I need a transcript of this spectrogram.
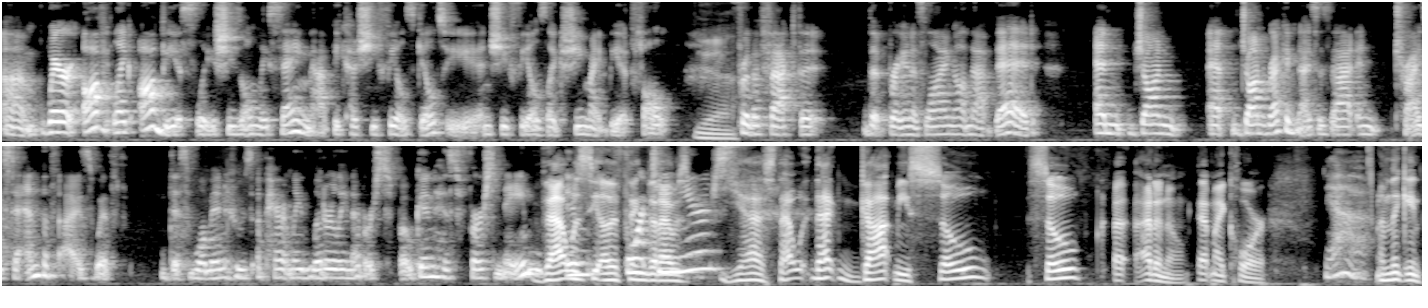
um, where ov- like obviously she's only saying that because she feels guilty and she feels like she might be at fault Yeah. for the fact that that Bran is lying on that bed, and Jon uh, Jon recognizes that and tries to empathize with this woman who's apparently literally never spoken his first name. That was the other thing that I was. Years? Yes, that that got me so so. Uh, I don't know. At my core, Yeah. I'm thinking,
